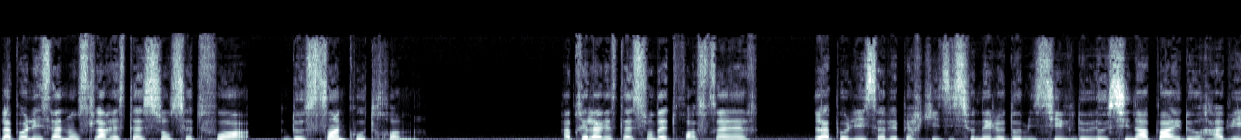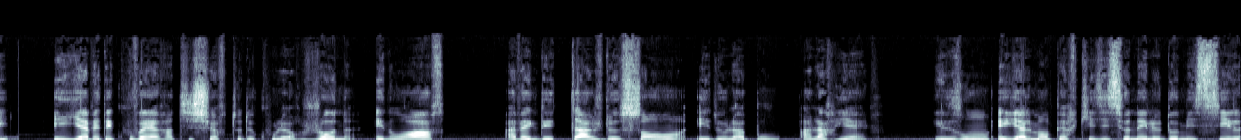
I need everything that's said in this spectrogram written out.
La police annonce l'arrestation cette fois de cinq autres hommes. Après l'arrestation des trois frères, la police avait perquisitionné le domicile de Sinapa et de Ravi et y avait découvert un t-shirt de couleur jaune et noire avec des taches de sang et de la boue à l'arrière. Ils ont également perquisitionné le domicile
